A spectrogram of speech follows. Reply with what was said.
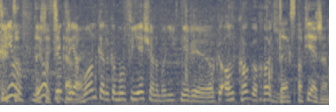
Ty nie mów, nie mów Piotr. Jabłonka, tylko mów Jesion, bo nikt nie wie o, o kogo chodzi. To jak z papieżem.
